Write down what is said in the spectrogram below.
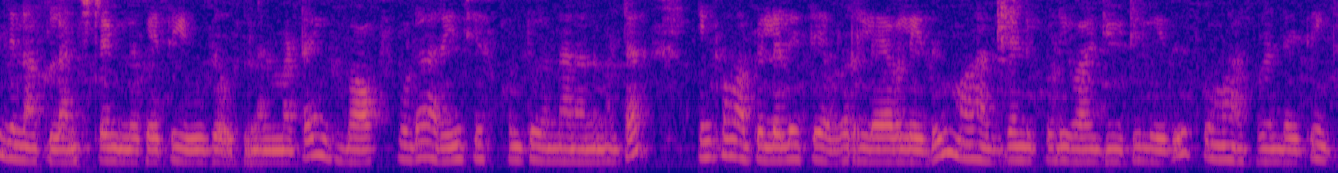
ఇది నాకు లంచ్ టైంలోకి అయితే యూజ్ అవుతుందనమాట ఇంకా బాక్స్ కూడా అరేంజ్ చేసుకుంటూ ఉన్నాను అనమాట ఇంకా మా పిల్లలు అయితే ఎవరు లేవలేదు. మా హస్బెండ్ కూడా ఇవాళ డ్యూటీ లేదు. సో మా హస్బెండ్ అయితే ఇంక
